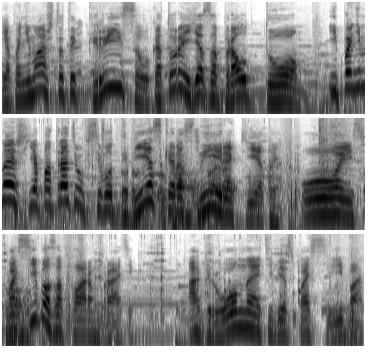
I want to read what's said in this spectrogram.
Я понимаю, что ты крыса, у которой я забрал дом. И понимаешь, я потратил всего две скоростные ракеты. Ой, спасибо за фарм, братик. Огромное тебе спасибо.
